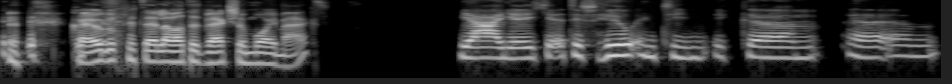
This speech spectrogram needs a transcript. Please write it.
kan je ook nog vertellen wat het werk zo mooi maakt? Ja, jeetje, het is heel intiem. Ik, um, um,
